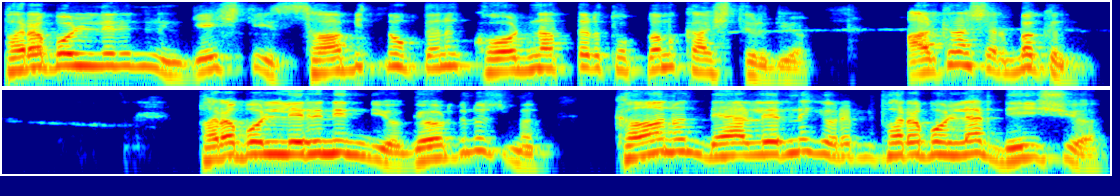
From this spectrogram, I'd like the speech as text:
parabollerinin geçtiği sabit noktanın koordinatları toplamı kaçtır diyor. Arkadaşlar bakın parabollerinin diyor gördünüz mü? K'nın değerlerine göre bu paraboller değişiyor.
